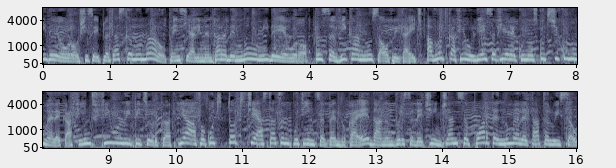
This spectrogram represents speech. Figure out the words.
100.000 de euro și să-i plătească lunar o pensie alimentară de 9.000 de euro. Însă Vica nu s-a oprit aici. A vrut ca fiul ei să fie recunoscut și cu numele, ca fiind fiul lui Pițurcă. Ea a făcut tot ce a stat în putință pentru ca Edan, în vârstă de 5 ani, să poarte numele tatălui său.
